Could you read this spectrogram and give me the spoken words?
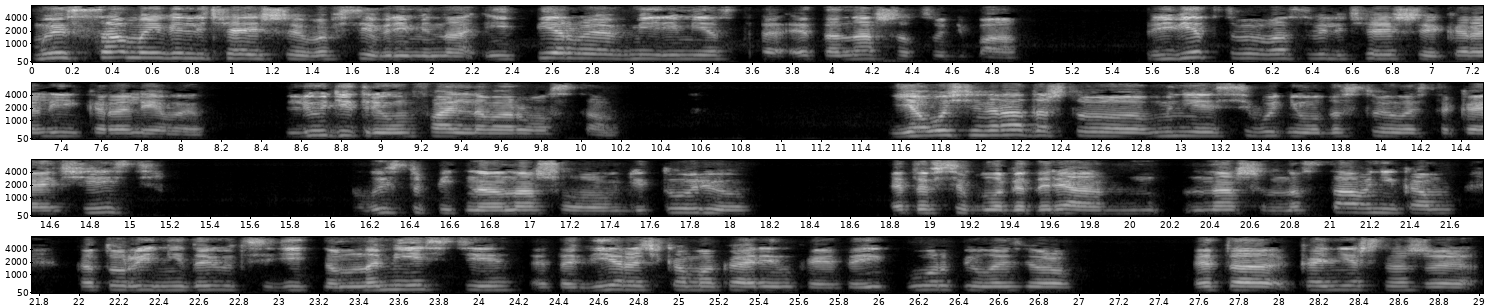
Мы самые величайшие во все времена, и первое в мире место – это наша судьба. Приветствую вас, величайшие короли и королевы, люди триумфального роста. Я очень рада, что мне сегодня удостоилась такая честь выступить на нашу аудиторию. Это все благодаря нашим наставникам, которые не дают сидеть нам на месте. Это Верочка Макаренко, это Егор Белозеров. Это, конечно же,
